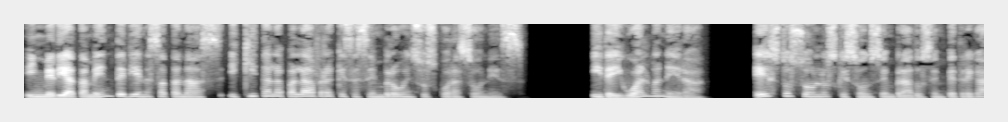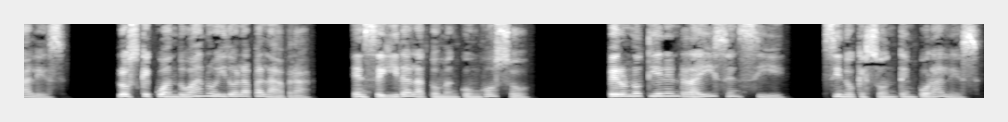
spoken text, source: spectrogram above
inmediatamente viene Satanás y quita la palabra que se sembró en sus corazones. Y de igual manera, estos son los que son sembrados en pedregales, los que cuando han oído la palabra, enseguida la toman con gozo, pero no tienen raíz en sí, sino que son temporales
